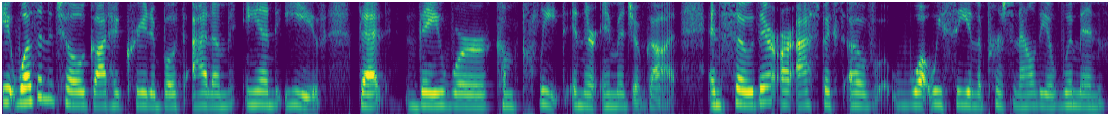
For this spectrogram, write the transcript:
it wasn't until God had created both Adam and Eve that they were complete in their image of God. And so there are aspects of what we see in the personality of women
